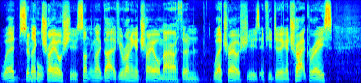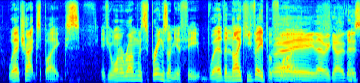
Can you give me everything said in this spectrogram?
Wear Simple. like trail shoes, something like that. If you're running a trail marathon, wear trail shoes. If you're doing a track race, wear track spikes. If you want to run with springs on your feet, wear the Nike Vaporfly. Hey, there we go. There's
